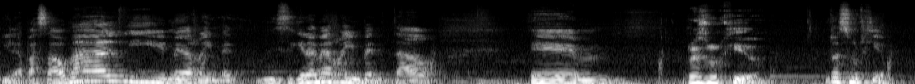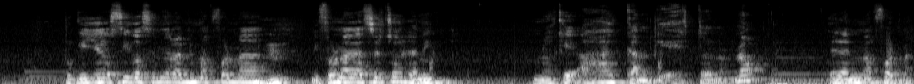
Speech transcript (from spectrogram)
y la he pasado mal y me ni siquiera me he reinventado. Eh, Resurgido. resurgió. Porque yo sigo haciendo la misma forma, Ujú. mi forma de hacer show es la misma. No es que, ay, cambié esto, no, no, es la misma forma.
